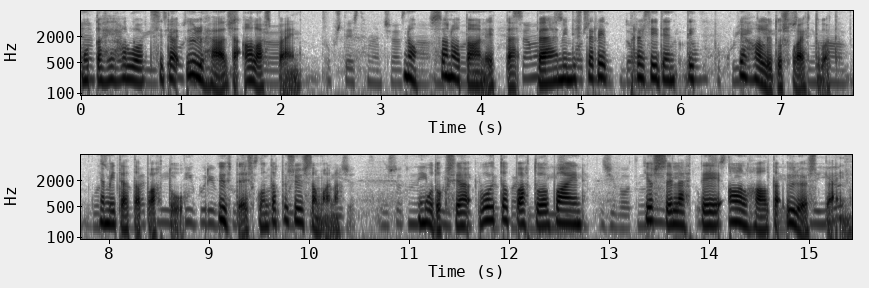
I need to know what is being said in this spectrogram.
mutta he haluavat sitä ylhäältä alaspäin. No, sanotaan, että pääministeri, presidentti ja hallitus vaihtuvat. Ja mitä tapahtuu? Yhteiskunta pysyy samana. Muutoksia voi tapahtua vain, jos se lähtee alhaalta ylöspäin.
